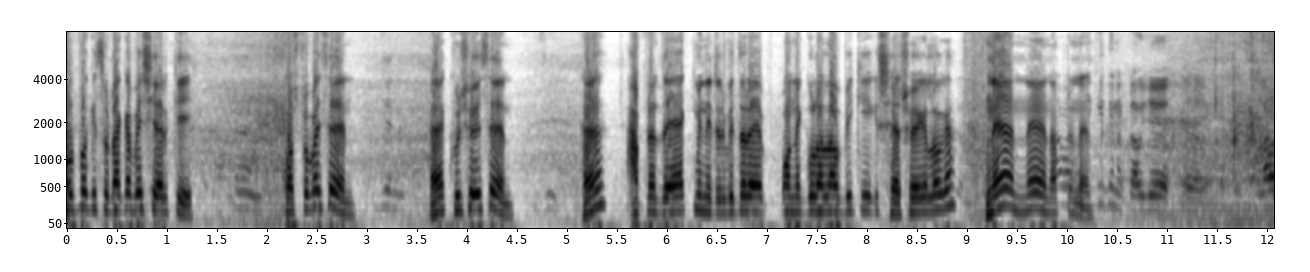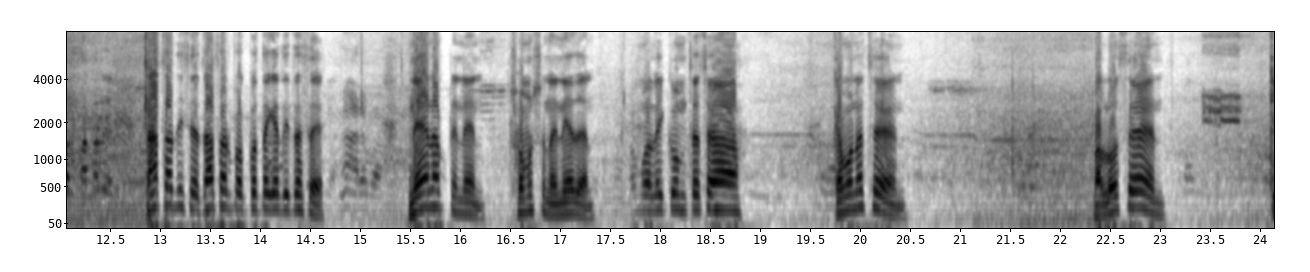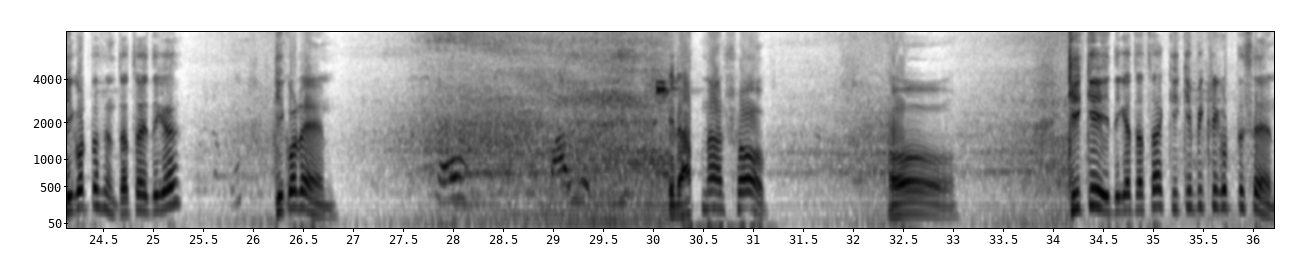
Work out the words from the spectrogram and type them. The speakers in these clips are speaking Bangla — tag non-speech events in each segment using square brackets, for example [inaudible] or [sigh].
অল্প কিছু টাকা বেশি আর কি? হ্যাঁ। কষ্ট পাইছেন? হ্যাঁ খুশি হয়েছেন? হ্যাঁ? আপনার যে এক মিনিটের ভিতরে অনেকগুলো লাউ বিক্রি শেষ হয়ে গেল গা? নেন নেন আপনি নেন। কি দিন একটা ওই যে এ, লাউয়ের পাতা দেন? চাচা দিছে চাচার পক্ষ থেকে দিতেছে। হ্যাঁ নেন আপনি নেন। সমস্যা নাই নিয়ে যান। আসসালামু আলাইকুম চাচা। কেমন আছেন? ভালো আছেন? কি করতেছেন চাচা এদিকে? কি করেন? এটা আপনার সব? ও। কি কি এদিকে চাচা কি কি বিক্রি করতেছেন?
